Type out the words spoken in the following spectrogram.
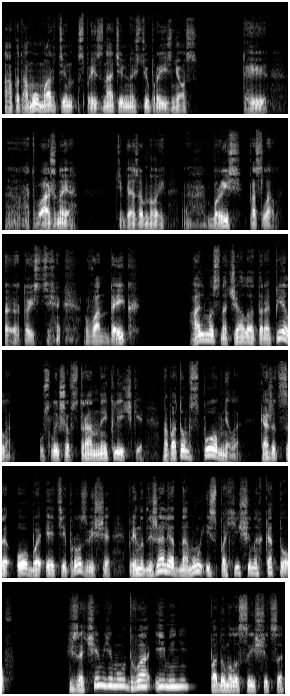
а потому Мартин с признательностью произнес. «Ты э, отважная. Тебя за мной э, брысь послал, э, то есть Ван Дейк». Альма сначала оторопела, услышав странные клички, но потом вспомнила. Кажется, оба эти прозвища принадлежали одному из похищенных котов. «И зачем ему два имени?» — подумала сыщица,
